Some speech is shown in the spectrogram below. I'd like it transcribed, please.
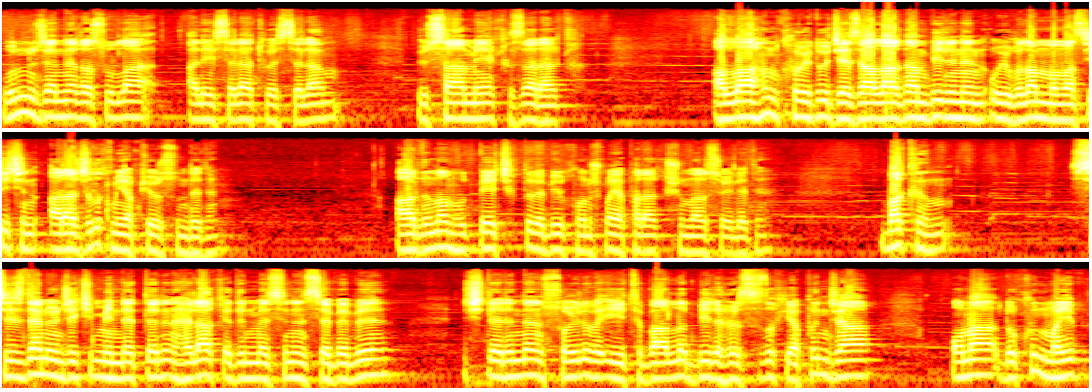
Bunun üzerine Resulullah aleyhissalatü vesselam Üsame'ye kızarak Allah'ın koyduğu cezalardan birinin uygulanmaması için aracılık mı yapıyorsun dedi. Ardından hutbeye çıktı ve bir konuşma yaparak şunları söyledi. Bakın sizden önceki milletlerin helak edilmesinin sebebi içlerinden soylu ve itibarlı bir hırsızlık yapınca ona dokunmayıp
